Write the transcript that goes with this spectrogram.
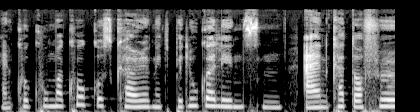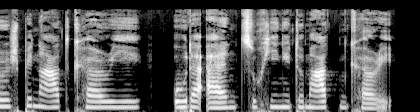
ein Kurkuma-Kokos-Curry mit Beluga-Linsen, ein Kartoffel-Spinat-Curry oder ein Zucchini-Tomaten-Curry.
